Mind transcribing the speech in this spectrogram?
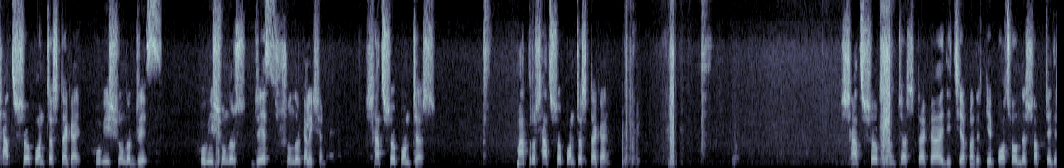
সাতশো পঞ্চাশ টাকায় খুবই সুন্দর ড্রেস খুবই সুন্দর ড্রেস সুন্দর কালেকশন সাতশো পঞ্চাশ। মাত্র সাতশো পঞ্চাশ টাকায়। সাতশো পঞ্চাশ টাকায় দিচ্ছি আপনাদেরকে পছন্দের সবচাইতে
